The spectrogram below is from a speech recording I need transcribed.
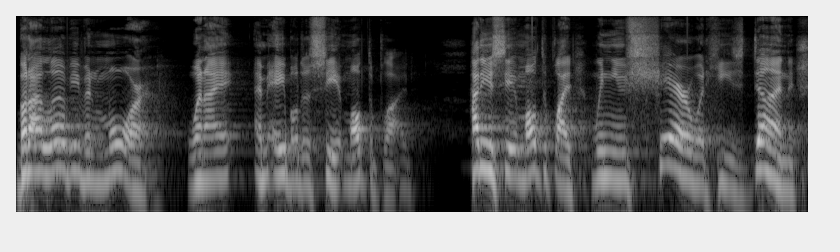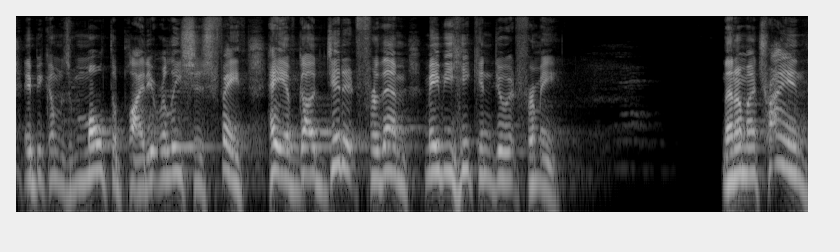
but I love even more when I am able to see it multiplied. How do you see it multiplied? When you share what he's done, it becomes multiplied. It releases faith. Hey, if God did it for them, maybe he can do it for me. Then I'm going to try and,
